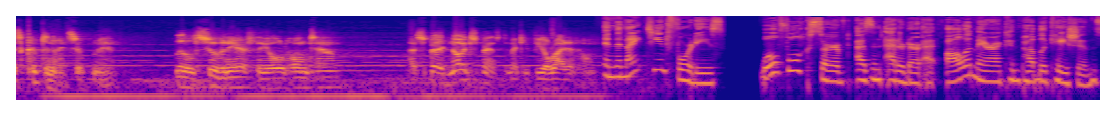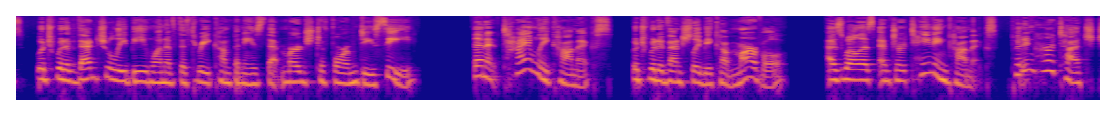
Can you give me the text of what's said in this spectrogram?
It's kryptonite, Superman. Little souvenir for the old hometown. I've spared no expense to make you feel right at home. In the 1940s, Woolfolk served as an editor at All American Publications, which would eventually be one of the three companies that merged to form DC, then at Timely Comics, which would eventually become Marvel, as well as Entertaining Comics, putting her touch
